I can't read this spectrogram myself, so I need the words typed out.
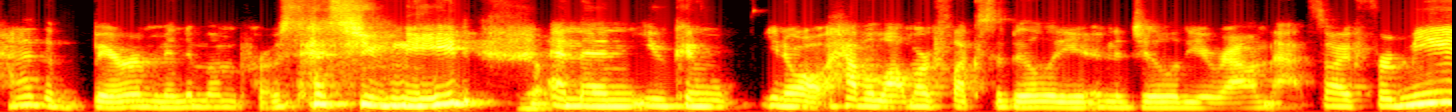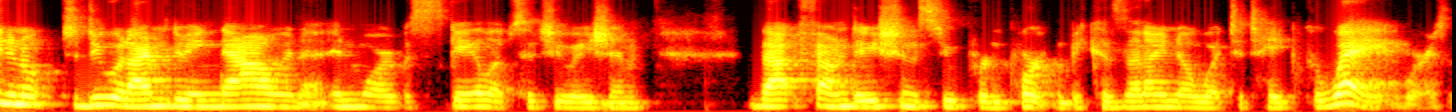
kind of the bare minimum process you need. Yeah. And then you can, you know, have a lot more flexibility and agility around that. So I, for me, you know, to do what I'm doing now in, a, in more of a scale up situation, that foundation is super important because then I know what to take away. Whereas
